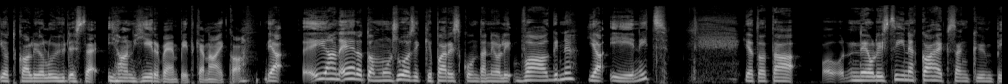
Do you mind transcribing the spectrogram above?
jotka oli ollut yhdessä ihan hirveän pitkän aikaa. Ja ihan ehdoton mun suosikkipariskuntani oli Wagner ja Enitz. Ja tota, ne oli siinä 80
